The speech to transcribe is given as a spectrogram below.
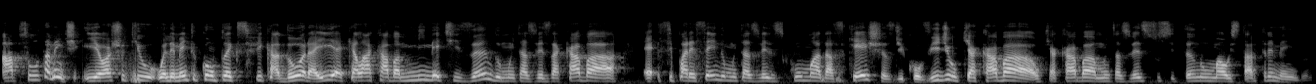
Absolutamente. E eu acho que o, o elemento complexificador aí é que ela acaba mimetizando, muitas vezes, acaba é, se parecendo muitas vezes com uma das queixas de Covid, o que acaba, o que acaba muitas vezes suscitando um mal-estar tremendo. Né?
